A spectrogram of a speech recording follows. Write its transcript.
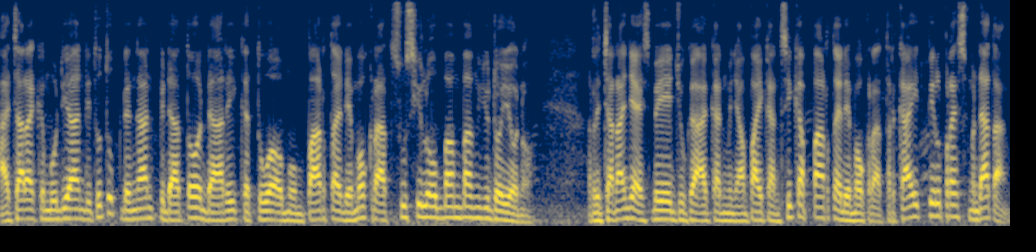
acara kemudian ditutup dengan pidato dari Ketua Umum Partai Demokrat Susilo Bambang Yudhoyono. Rencananya SBY juga akan menyampaikan sikap Partai Demokrat terkait Pilpres mendatang.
